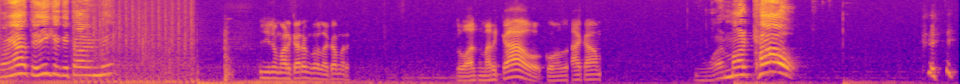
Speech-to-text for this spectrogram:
Pero mirá, te dije que estaba en B. Y lo marcaron con la cámara. Lo han marcado con la cámara. Igual marcado.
